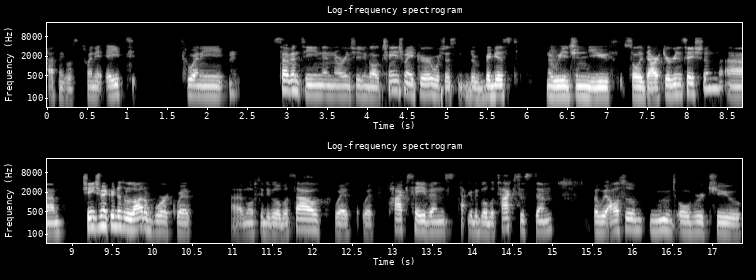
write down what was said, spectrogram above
I think it was 28 20 17 in an organization called Changemaker, which is the biggest Norwegian youth solidarity organization. Um, Changemaker does a lot of work with uh, mostly the global south, with with tax havens, ta the global tax system, but we also moved over to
